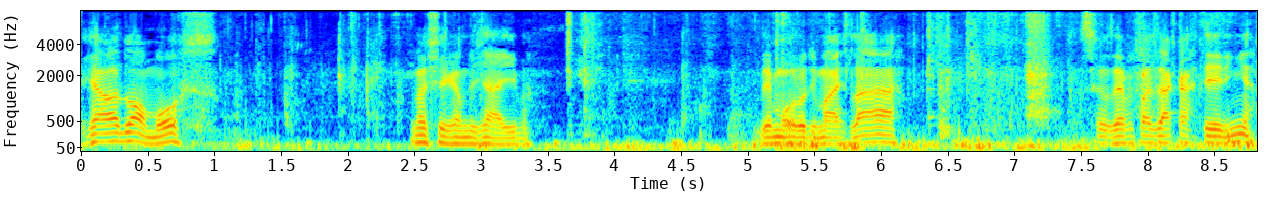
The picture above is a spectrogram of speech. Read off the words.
Já é hora do almoço. Nós chegamos de Jaíba. Demorou demais lá. Seu Zé foi fazer a carteirinha.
